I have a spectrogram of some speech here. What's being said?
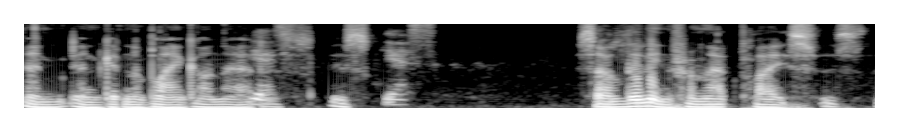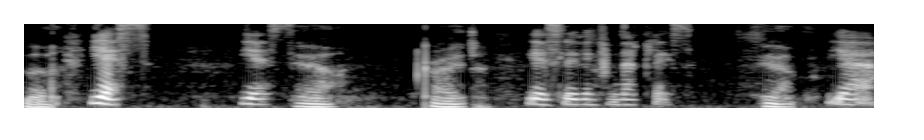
And and getting a blank on that Yes. is yes so living from that place is the yes yes yeah, great. Yes living from that place Yeah, Yeah.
